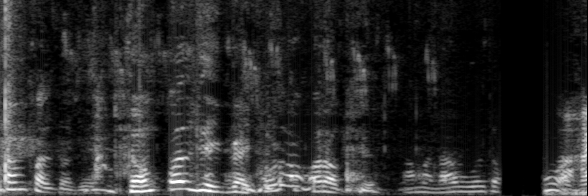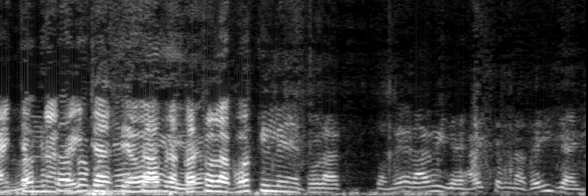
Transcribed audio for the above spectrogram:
સંપલ તો. છે. સંપલ છે ભાઈ થોડો ફરક છે. આમાં નાવું હોય તો હું હાઈટમના ઘઈટા છે હવે આપણે કટોલા ગોતી લઈએ થોડા તો મેળ આવી જાય હાઈટમના થઈ જાય.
